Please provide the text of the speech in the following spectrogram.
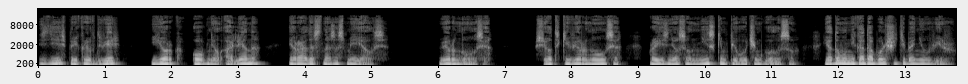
Здесь, прикрыв дверь, Йорк обнял Алена и радостно засмеялся. «Вернулся. Все-таки вернулся», — произнес он низким певучим голосом. «Я думал, никогда больше тебя не увижу».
